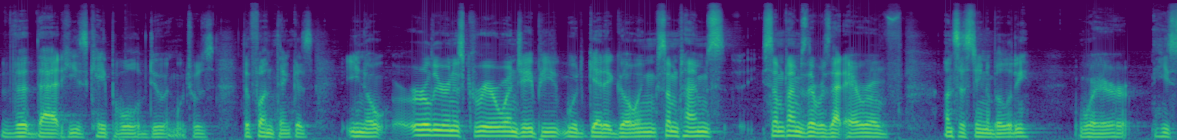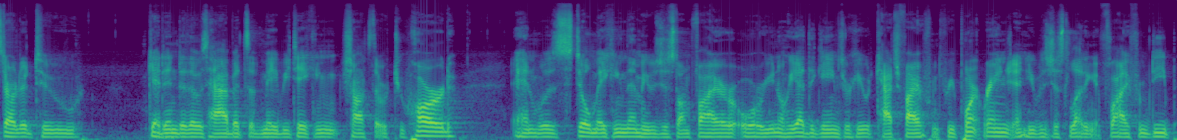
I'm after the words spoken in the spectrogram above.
that that he's capable of doing, which was the fun thing. Because you know, earlier in his career, when JP would get it going, sometimes sometimes there was that era of unsustainability where he started to get into those habits of maybe taking shots that were too hard and was still making them. He was just on fire. Or, you know, he had the games where he would catch fire from three point range and he was just letting it fly from deep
